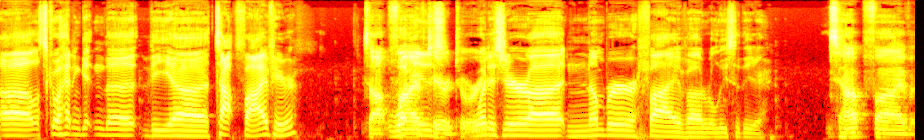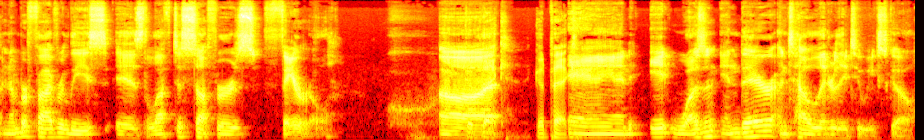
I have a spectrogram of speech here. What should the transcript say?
uh let's go ahead and get in the the uh top five here Top What five is- territory. what is your uh number five uh release of the year top five? Number five release is Left to Suffer's Feral. good Uh, pick good pick and it wasn't in there until literally two weeks ago.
